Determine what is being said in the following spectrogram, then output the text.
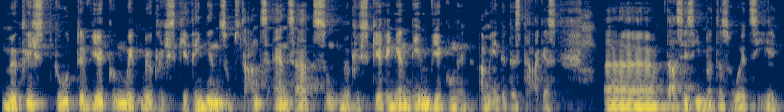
Möglichst gute Wirkung mit möglichst geringen Substanzeinsatz und möglichst geringen Nebenwirkungen am Ende des Tages. Äh, das ist immer das hohe Ziel,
